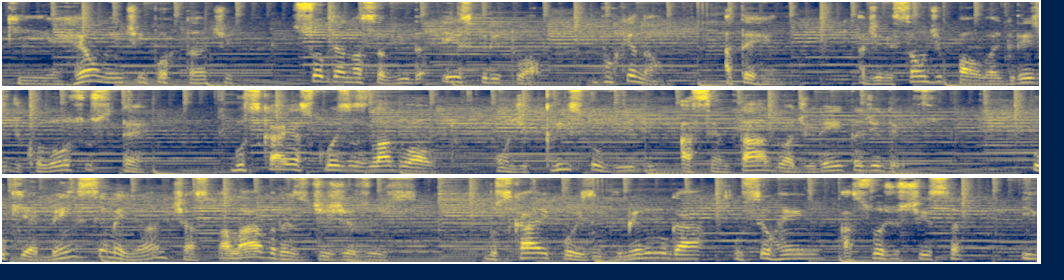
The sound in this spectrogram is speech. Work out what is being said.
que é realmente importante sobre a nossa vida espiritual. E por que não? A terreno. A direção de Paulo à igreja de Colossos é: buscai as coisas lá do alto, onde Cristo vive assentado à direita de Deus. O que é bem semelhante às palavras de Jesus: Buscai, pois, em primeiro lugar o seu reino, a sua justiça e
